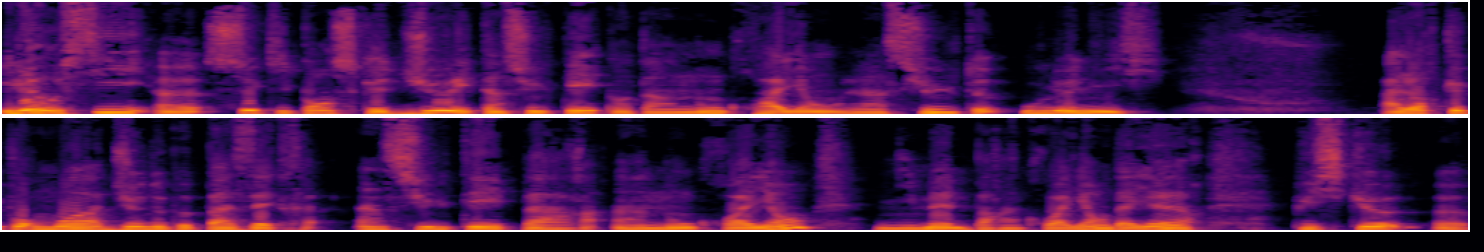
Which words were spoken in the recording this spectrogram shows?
Il y a aussi euh, ceux qui pensent que Dieu est insulté quand un non-croyant l'insulte ou le nie. Alors que pour moi, Dieu ne peut pas être insulté par un non-croyant, ni même par un croyant d'ailleurs, puisque euh,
